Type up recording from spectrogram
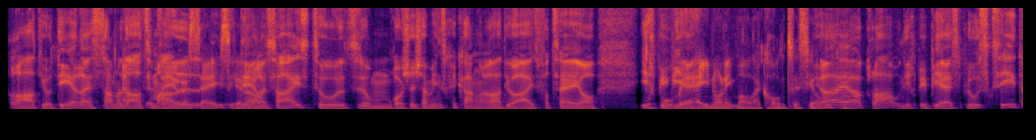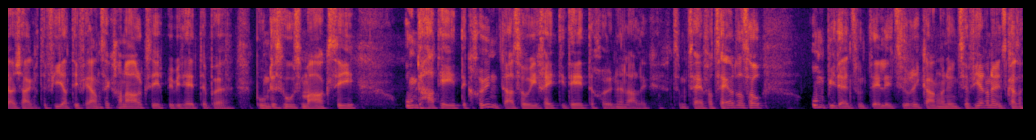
Radio DRS an und dazu mal. DRS 1, genau. DRS 1 zu, zum Roger Schawinski gegangen, Radio 1 vor zehn Jahren. Ich bin und wir haben noch nicht mal eine Konzession. Ja, ja, klar. Und ich bin bei S Plus gewesen. Das war eigentlich der vierte Fernsehkanal gewesen. Ich bin dort Bundeshausmann gewesen. Und habe dort gekündigt. Also ich hätte dort können, alle zum CVC oder so und bin dann zum Tele Zürich gegangen 1994. Also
